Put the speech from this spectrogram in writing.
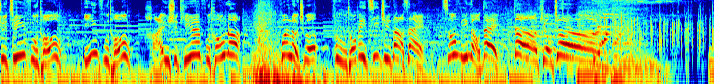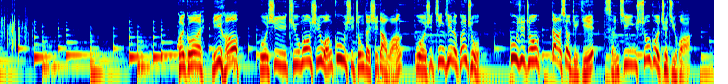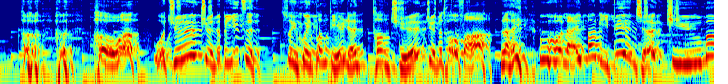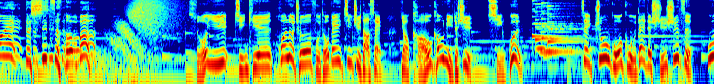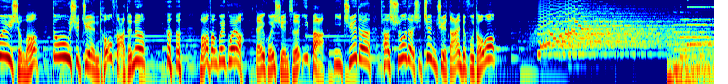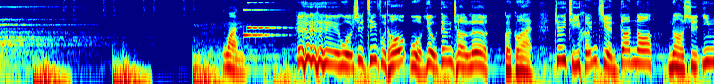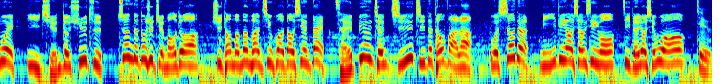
是金斧头、银斧头还是铁斧头呢？欢乐车斧头杯机制大赛，聪明脑袋大挑战。乖乖，你好，我是 Q 猫狮王故事中的狮大王，我是今天的关主。故事中，大象爷爷曾经说过这句话。哈哈哈，好啊！我卷卷的鼻子最会帮别人烫卷卷的头发。来，我来帮你变成 Q 猫的狮子好吗？所以今天欢乐车斧头杯机智大赛要考考你的是，请问，在中国古代的石狮子为什么都是卷头发的呢？呵呵，麻烦乖乖啊，待会选择一把你觉得他说的是正确答案的斧头哦。One，嘿嘿嘿嘿，我是金斧头，我又登场了。乖乖，这一题很简单呐，那是因为以前的狮子。真的都是卷毛的啊！是它们慢慢进化到现代，才变成直直的头发啦。我说的，你一定要相信哦，记得要选我哦。Two，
